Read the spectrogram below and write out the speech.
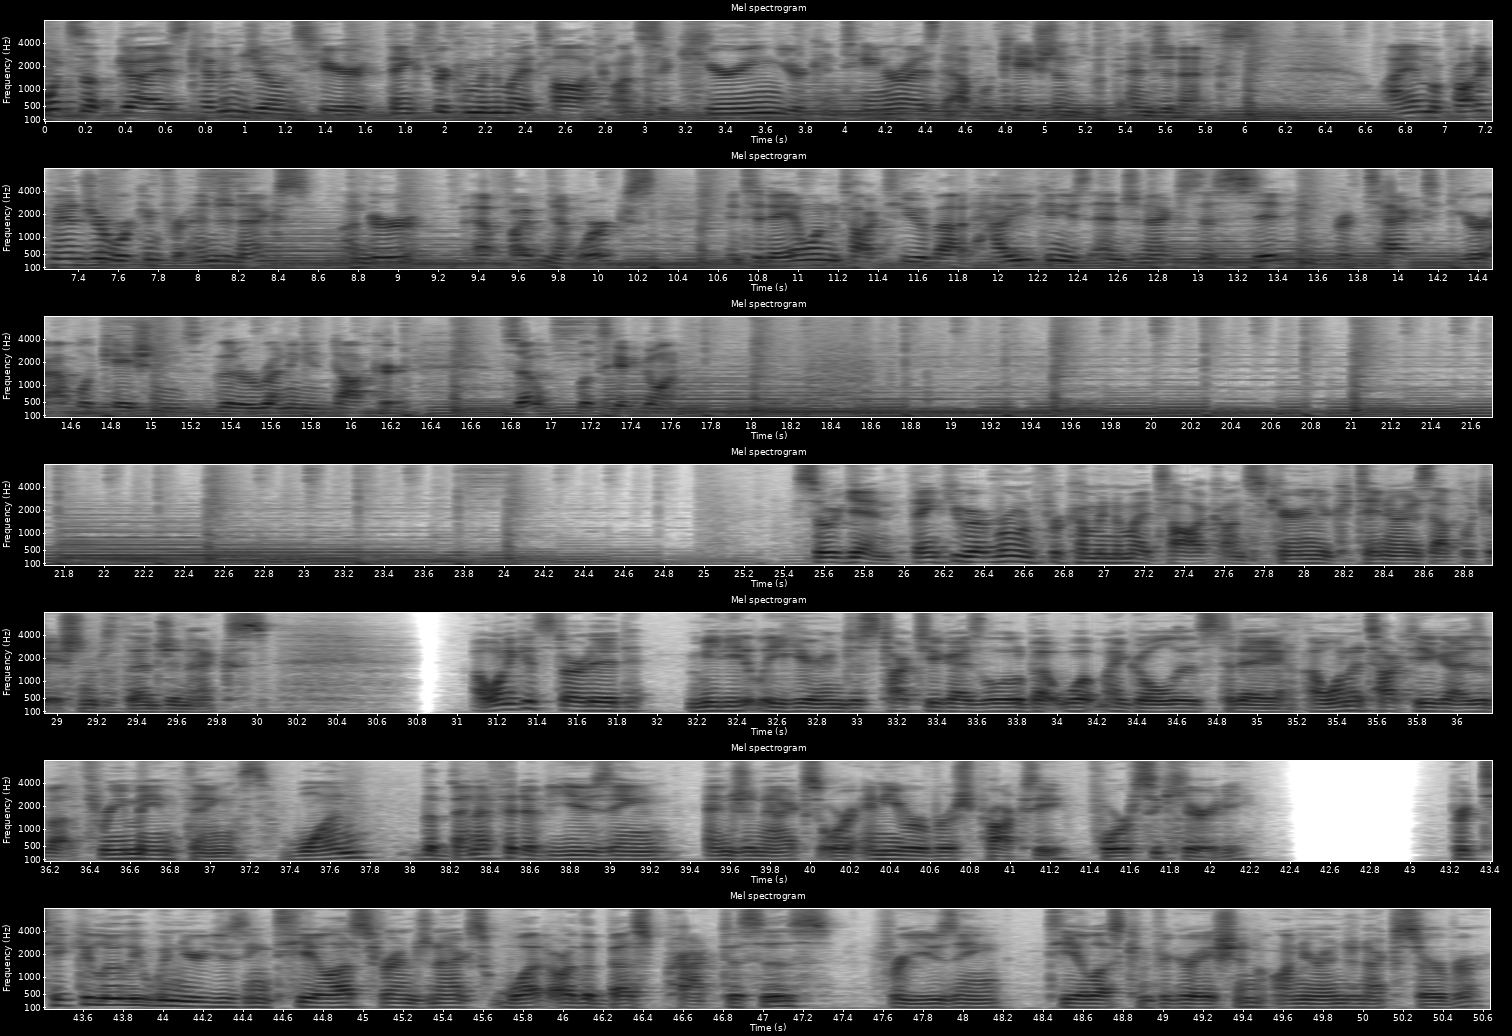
What's up guys, Kevin Jones here. Thanks for coming to my talk on securing your containerized applications with Nginx. I am a product manager working for Nginx under F5 Networks, and today I want to talk to you about how you can use Nginx to sit and protect your applications that are running in Docker. So let's get going. So again, thank you everyone for coming to my talk on securing your containerized applications with Nginx. I want to get started immediately here and just talk to you guys a little bit what my goal is today. I want to talk to you guys about three main things. One, the benefit of using Nginx or any reverse proxy for security. Particularly when you're using TLS for Nginx, what are the best practices for using TLS configuration on your Nginx server?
